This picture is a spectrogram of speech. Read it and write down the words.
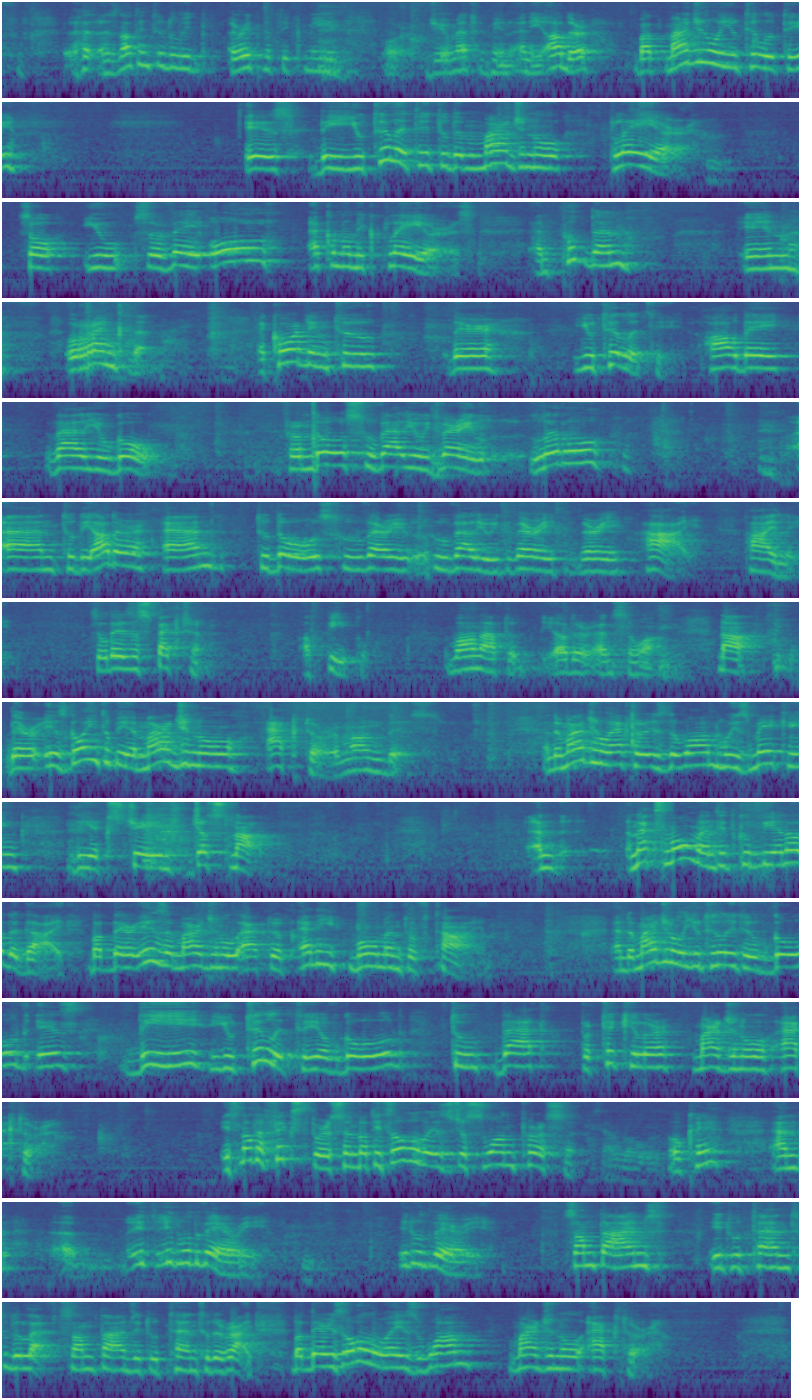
has nothing to do with arithmetic mean mm-hmm. Or geometric mean, any other, but marginal utility is the utility to the marginal player. So you survey all economic players and put them in, or rank them according to their utility, how they value gold. From those who value it very little, and to the other end, to those who, value who value it very, very high, highly. So there's a spectrum of people, one after the other, and so on. Now, there is going to be a marginal actor among this. And the marginal actor is the one who is making the exchange just now. And next moment it could be another guy, but there is a marginal actor at any moment of time. And the marginal utility of gold is the utility of gold to that particular marginal actor. It's not a fixed person, but it's always just one person. Okay? And uh, it, it would vary. It would vary. Sometimes it would tend to the left, sometimes it would tend to the right. But there is always one marginal actor.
